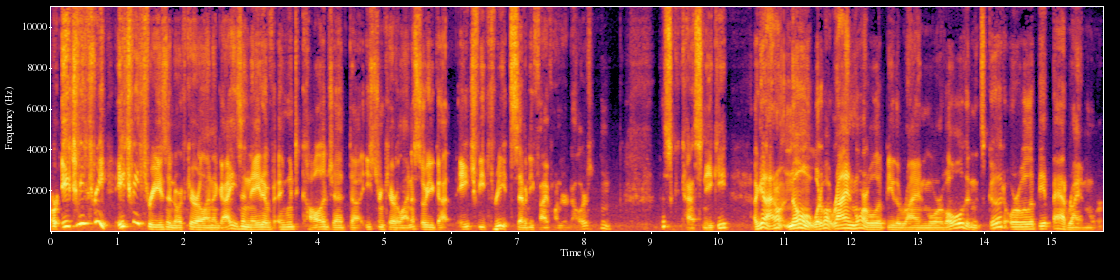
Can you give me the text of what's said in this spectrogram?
or HV3. HV3 is a North Carolina guy. He's a native and went to college at uh, Eastern Carolina. So you got HV3 at $7,500. Hmm. This is kind of sneaky. Again, I don't know. What about Ryan Moore? Will it be the Ryan Moore of old and it's good, or will it be a bad Ryan Moore?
